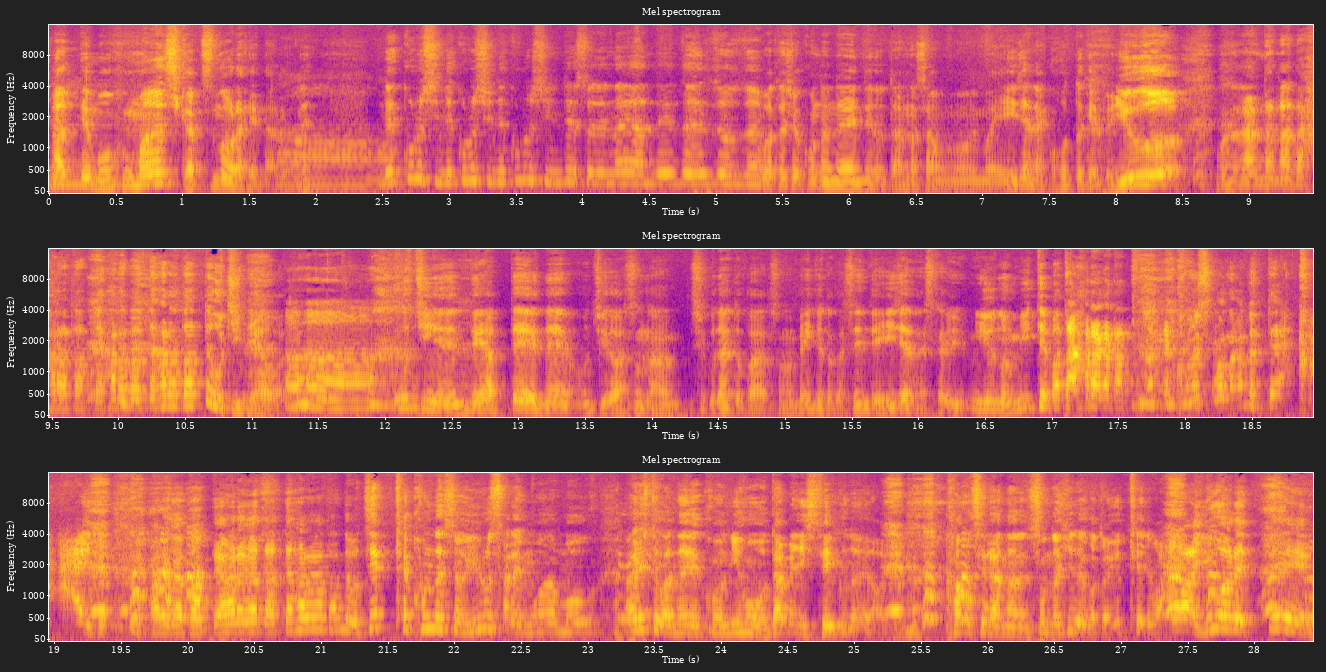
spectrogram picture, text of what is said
なってもう不満しか募らへんなるよね。で苦しんで苦しんで苦しんでそれで悩んでで私はこんな悩んでるの旦那さんももういいんじゃないかほっとけと言う。だんだんだんだん腹立って腹立って腹立ってうちに出会うわうちに出会ってね、うちがそんな宿題とかその勉強とかせんでいいじゃないですか言うの見てまた腹が立ってなんでこのしこんなことってあーって腹が立って腹が立って腹が立って。も絶対こんな人許されもうもうああいう人がねこの日本をダメにしていくのよ。カウンセラーなんでそんなひどいこと言ってわーわー言われて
